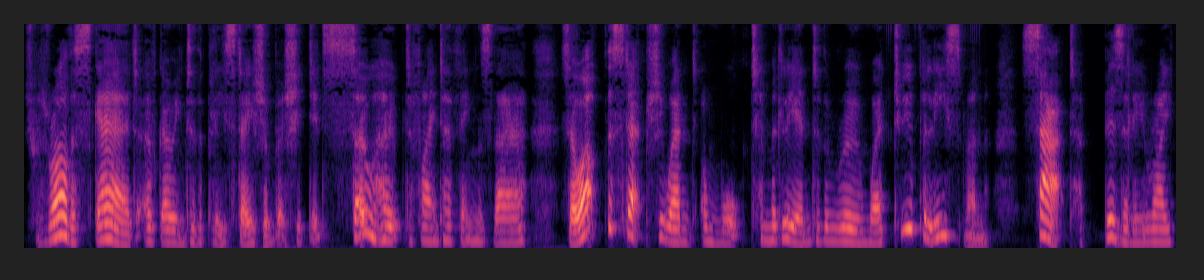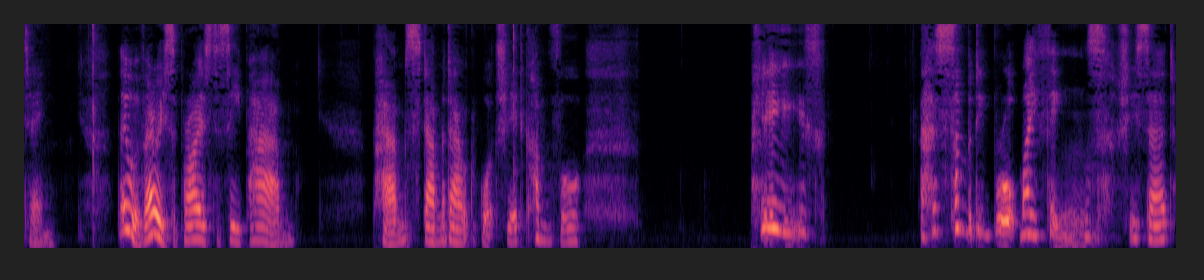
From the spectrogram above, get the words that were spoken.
She was rather scared of going to the police station, but she did so hope to find her things there. So up the steps she went and walked timidly into the room where two policemen sat busily writing. They were very surprised to see Pam. Pam stammered out what she had come for. Please, has somebody brought my things? she said.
